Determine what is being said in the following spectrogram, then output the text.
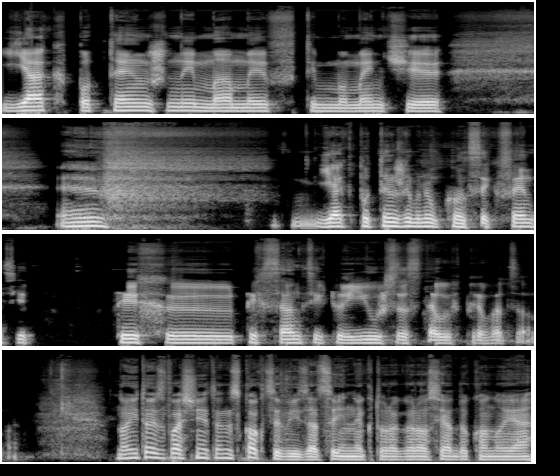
jak potężny mamy w tym momencie, e, jak potężne będą konsekwencje tych, e, tych sankcji, które już zostały wprowadzone. No i to jest właśnie ten skok cywilizacyjny, którego Rosja dokonuje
